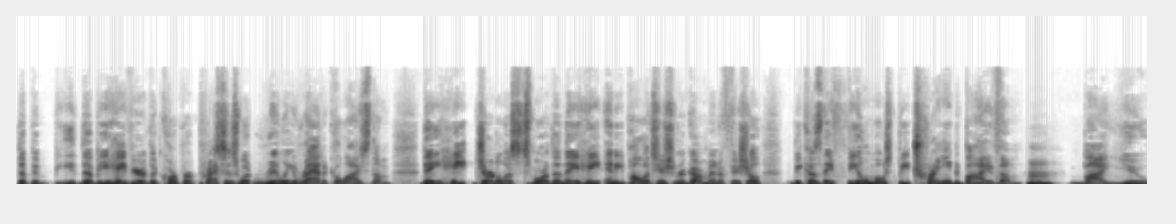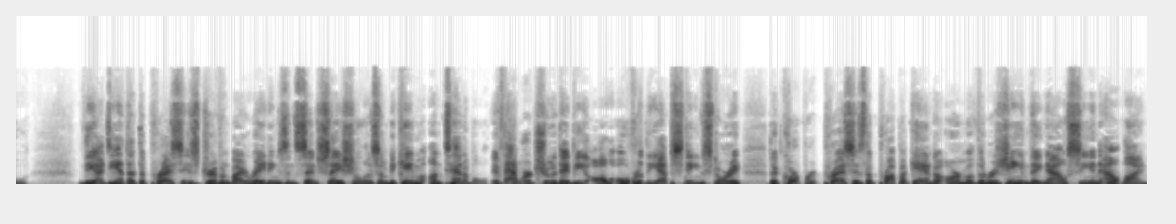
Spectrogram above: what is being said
The, be- the behavior of the corporate press is what really radicalized them. They hate journalists more than they hate any politician or government official because they feel most betrayed by them, hmm. by you. The idea that the press is driven by ratings and sensationalism became untenable. If that were true, they'd be all over the Epstein story. The corporate press is the propaganda arm of the regime. They now see an outline.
